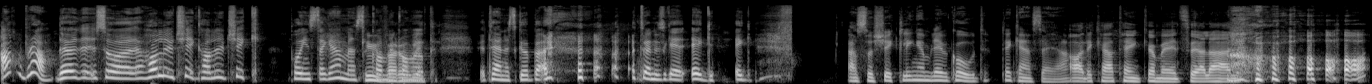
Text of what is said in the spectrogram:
ja, bra. Det, så håll utkik, håll utkik på Instagram så Gud, kommer det komma upp tennisgubbar. Tennisägg, ägg, ägg. Alltså kycklingen blev god, det kan jag säga. Ja, det kan jag tänka mig. Så jävla härligt.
